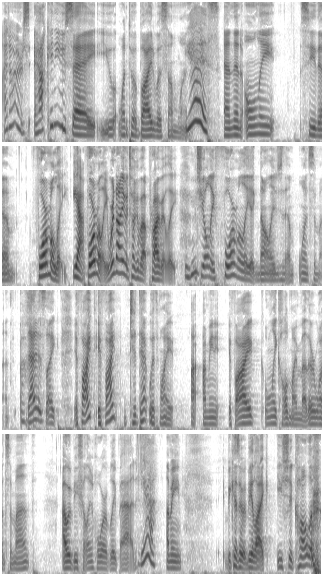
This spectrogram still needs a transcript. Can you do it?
I don't understand. How can you say you want to abide with someone Yes. and then only see them formally? Yeah. formally. We're not even talking about privately. Mm-hmm. But you only formally acknowledged them once a month. That is like if I if I did that with my. I, I mean, if I only called my mother once a month, I would be feeling horribly bad. Yeah. I mean, because it would be like you should call her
